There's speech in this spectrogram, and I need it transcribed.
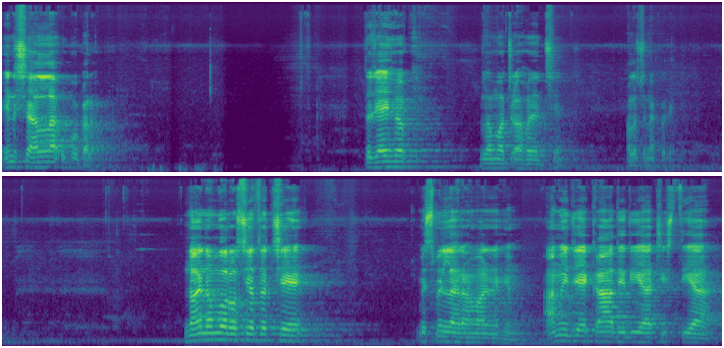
ইনশাআল্লাহ উপকার হবে। তো যাই হোক, লম্বা হয়েছে, আলোচনা করি। নয় নম্বর ওসিয়ত হচ্ছে বিসমিল্লাহ রহমান রহিম। আমি যে কাদিয়া চিস্তিয়া,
